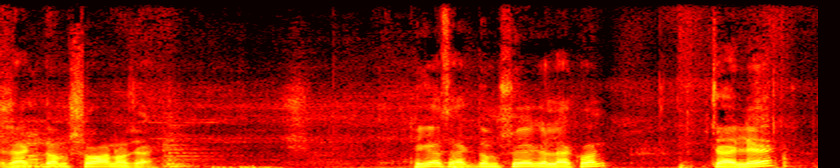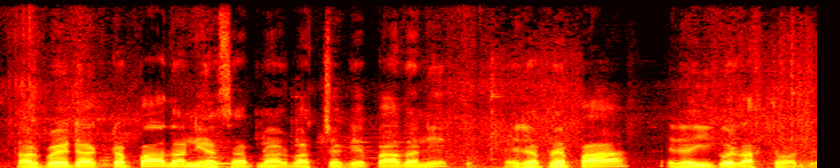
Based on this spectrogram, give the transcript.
এটা একদম শোয়ানো যায়। ঠিক আছে একদম শুয়ে গেল এখন। চাইলে তারপরে এটা একটা পা দানি আছে আপনার বাচ্চাকে পা দানি এটা আপনার পা এটা ই করে রাখতে পারবে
